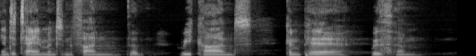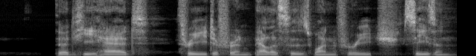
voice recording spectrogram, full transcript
entertainment and fun that we can't compare with him, that he had three different palaces, one for each season.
